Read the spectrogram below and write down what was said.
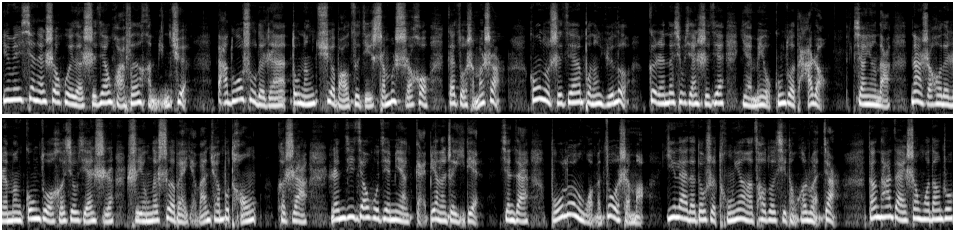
因为现代社会的时间划分很明确，大多数的人都能确保自己什么时候该做什么事儿，工作时间不能娱乐，个人的休闲时间也没有工作打扰。相应的，那时候的人们工作和休闲时使用的设备也完全不同。可是啊，人机交互界面改变了这一点。现在不论我们做什么，依赖的都是同样的操作系统和软件。当它在生活当中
